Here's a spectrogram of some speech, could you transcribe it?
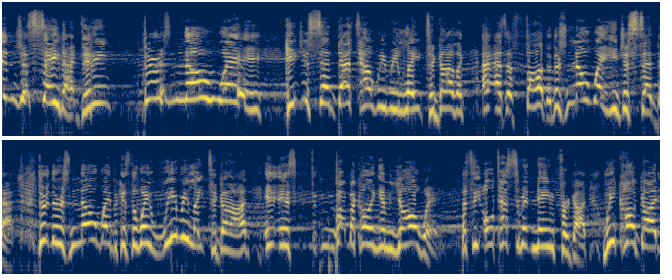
didn't just say that, did he? There is no way he just said that's how we relate to God, like as a father. There's no way he just said that. There, there's no way because the way we relate to God is, is by, by calling him Yahweh. That's the Old Testament name for God. We call God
